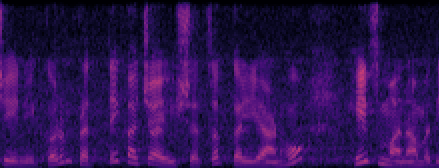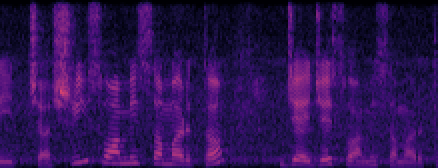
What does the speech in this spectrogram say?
जेणेकरून प्रत्येकाच्या आयुष्याचं कल्याण हो. हीच मनामध्ये इच्छा. श्री स्वामी समर्थ. जय जय स्वामी समर्थ.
